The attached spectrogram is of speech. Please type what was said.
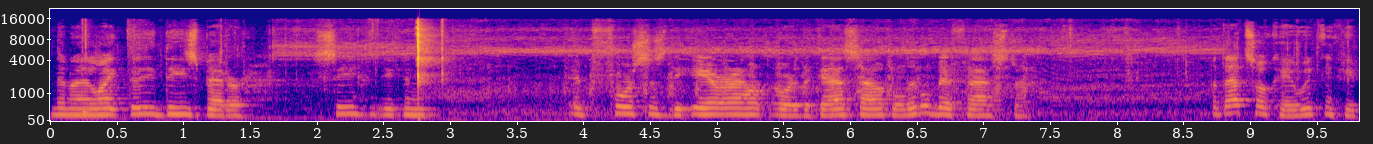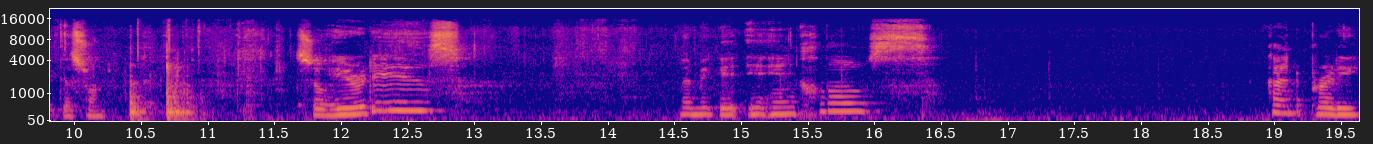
Then I like the, these better. See, you can, it forces the air out or the gas out a little bit faster. But that's okay, we can keep this one. So here it is. Let me get you in close. Kind of pretty.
